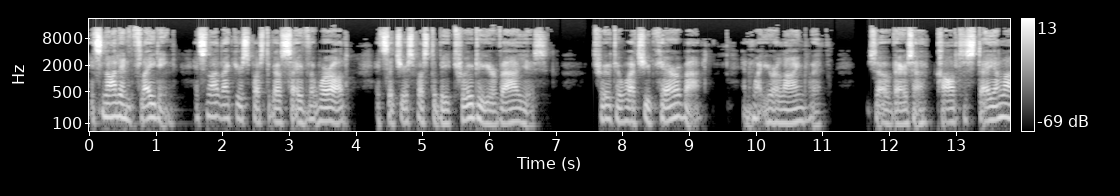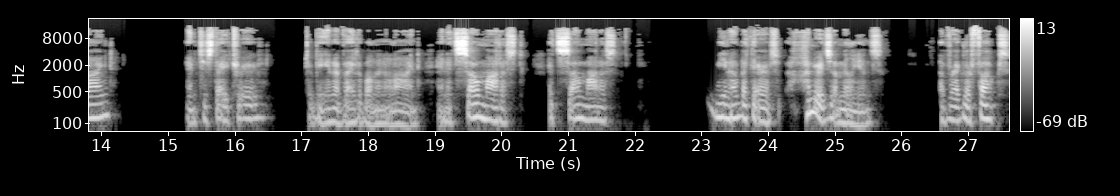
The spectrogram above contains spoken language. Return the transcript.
it's not inflating. It's not like you're supposed to go save the world. It's that you're supposed to be true to your values, true to what you care about and what you're aligned with. So there's a call to stay aligned and to stay true to being available and aligned. And it's so modest. It's so modest. You know, but there are hundreds of millions of regular folks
